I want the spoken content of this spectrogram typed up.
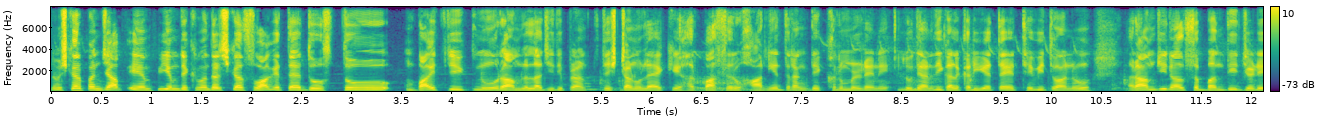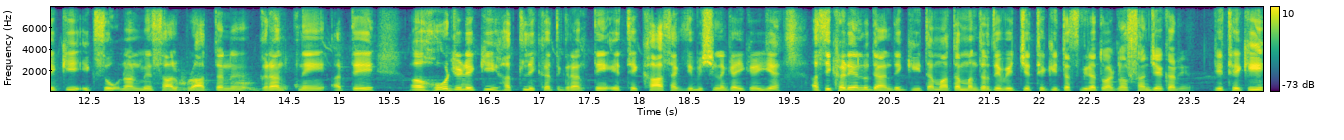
ਨਮਸਕਾਰ, ਪੰਜਾਬ ਏਐਮਪੀਐਮ ਦੇਖ ਰਹੇ ਦਰਸ਼ਕਾਂ ਸਵਾਗਤ ਹੈ। ਦੋਸਤੋ 22 ਤਰੀਕ ਨੂੰ ਰਾਮ ਲੱਲਾ ਜੀ ਦੀ ਪ੍ਰਾਣ ਪ੍ਰਤਿਸ਼ਠਾ ਨੂੰ ਲੈ ਕੇ ਹਰ ਪਾਸੇ ਰੂਹਾਨੀਅਤ ਦੇ ਰੰਗ ਦੇਖਣ ਨੂੰ ਮਿਲ ਰਹੇ ਨੇ। ਲੁਧਿਆਣੇ ਦੀ ਗੱਲ ਕਰੀਏ ਤਾਂ ਇੱਥੇ ਵੀ ਤੁਹਾਨੂੰ ਰਾਮ ਜੀ ਨਾਲ ਸੰਬੰਧਿਤ ਜਿਹੜੇ ਕਿ 199 ਸਾਲ ਪੁਰਾਤਨ ਗ੍ਰੰਥ ਨੇ ਅਤੇ ਹੋਰ ਜਿਹੜੇ ਕਿ ਹੱਥ ਲਿਖਤ ਗ੍ਰੰਥ ਨੇ ਇੱਥੇ ਖਾਸ ਐਗਜ਼ੀਬਿਸ਼ਨ ਲਗਾਈ ਗਈ ਹੈ। ਅਸੀਂ ਖੜੇ ਹਾਂ ਲੁਧਿਆਣੇ ਦੇ ਗੀਤਾ ਮਾਤਾ ਮੰਦਿਰ ਦੇ ਵਿੱਚ ਜਿੱਥੇ ਕਿ ਤਸਵੀਰਾਂ ਤੁਹਾਡੇ ਨਾਲ ਸਾਂਝੇ ਕਰ ਰਹੇ ਹਾਂ ਜਿੱਥੇ ਕਿ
